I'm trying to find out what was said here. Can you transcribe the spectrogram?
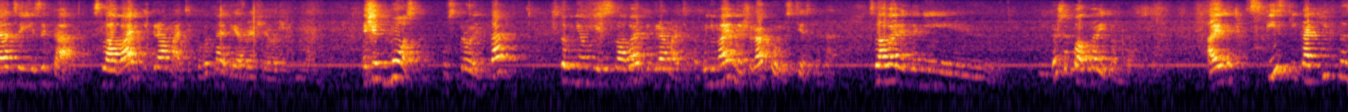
организация языка. Словарь и грамматика. Вот на это я обращаю ваше внимание. Значит, мозг устроен так, что в нем есть словарь и грамматика. Понимаемые широко, естественно. Словарь это не, не то, что по алфавиту он а это списки каких-то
